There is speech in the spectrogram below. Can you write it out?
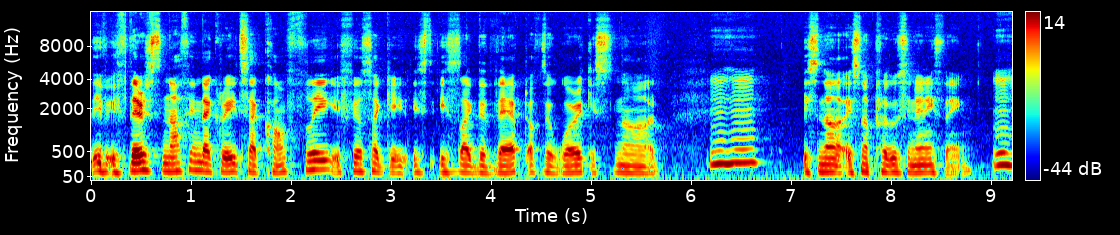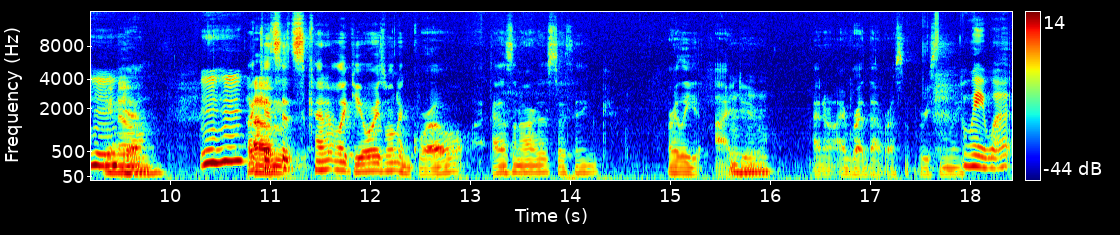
if if there's nothing that creates a conflict, it feels like it, it's it's like the depth of the work is not Mm-hmm. it's not it's not producing anything. Mm-hmm. You know. Yeah. Mm-hmm. I guess Um, it's kind of like you always want to grow as an artist. I think, or at least I do. I don't. know. I read that rec- recently. Wait, what?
